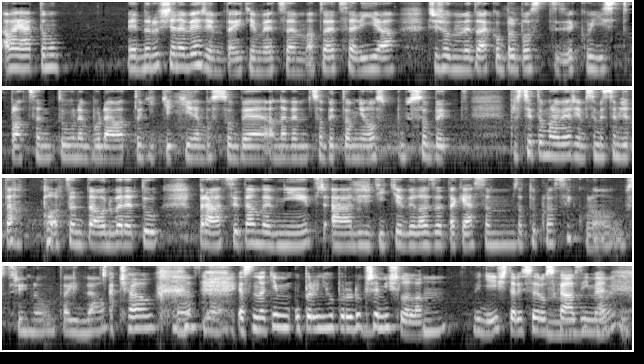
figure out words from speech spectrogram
Ale já tomu jednoduše nevěřím tady těm věcem a to je celý a přišlo by mi to jako blbost jako jíst placentu nebo dávat to dítěti nebo sobě a nevím, co by to mělo způsobit. Prostě tomu nevěřím. Si myslím, že ta placenta odvede tu práci tam vevnitř a když dítě vyleze, tak já jsem za tu klasiku, no, ustřihnout a jít dál. A čau. Jasně. Já jsem nad tím u prvního porodu přemýšlela. Hmm. Vidíš, tady se rozcházíme. no vidíš.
